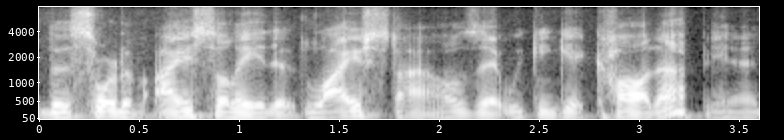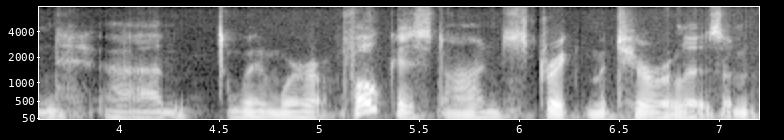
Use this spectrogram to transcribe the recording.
the sort of isolated lifestyles that we can get caught up in um, when we're focused on strict materialism.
